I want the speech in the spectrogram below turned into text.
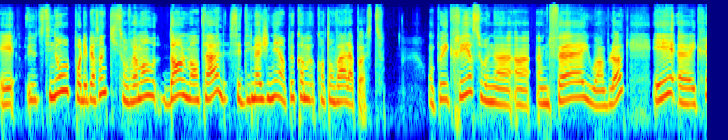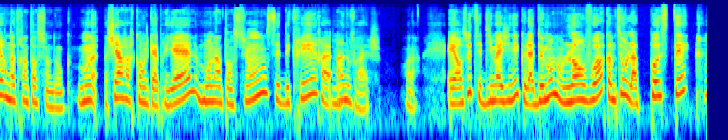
Et euh, sinon, pour les personnes qui sont vraiment dans le mental, c'est d'imaginer un peu comme quand on va à la poste. On peut écrire sur une, une feuille ou un bloc et euh, écrire notre intention. Donc, mon cher archange Gabriel, mon intention, c'est d'écrire euh, mmh. un ouvrage. Et ensuite, c'est d'imaginer que la demande, on l'envoie comme si on l'a postée mmh.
